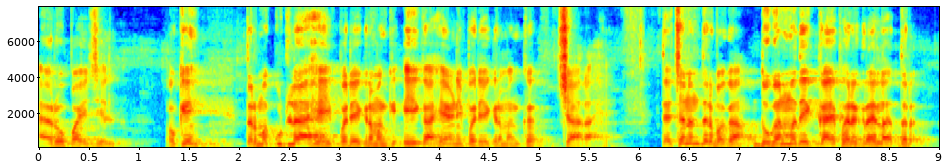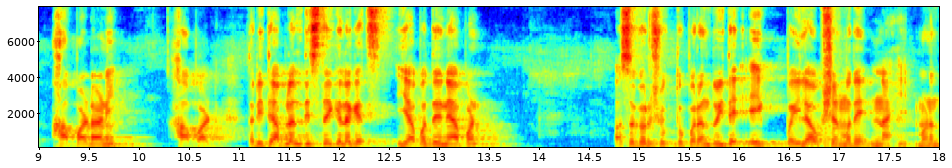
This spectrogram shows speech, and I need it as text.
ॲरो पाहिजे. ओके? तर मग कुठला आहे? पर्याय क्रमांक एक आहे आणि पर्याय क्रमांक चार आहे. त्याच्यानंतर बघा दोघांमध्ये काय फरक राहिला तर हा पार्ट आणि हा पार्ट तर इथे आपल्याला दिसतंय की लगेच या पद्धतीने आपण असं करू शकतो. परंतु इथे एक पहिल्या ऑप्शनमध्ये नाही. म्हणून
